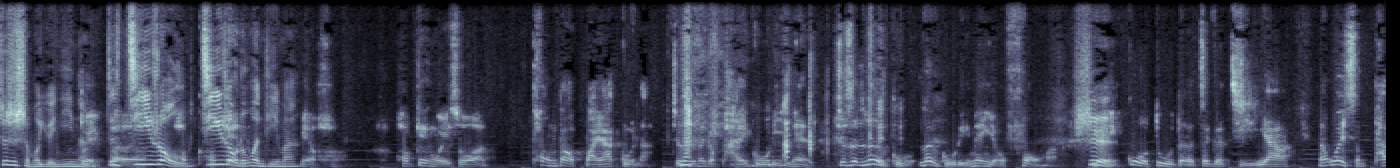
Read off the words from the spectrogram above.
这是什么原因呢对？这是肌肉、呃肌肉的问题吗？没有后后更为说啊，痛到白牙骨了，就是那个排骨里面，就是肋骨，肋骨里面有缝嘛，是你过度的这个挤压，那为什么它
